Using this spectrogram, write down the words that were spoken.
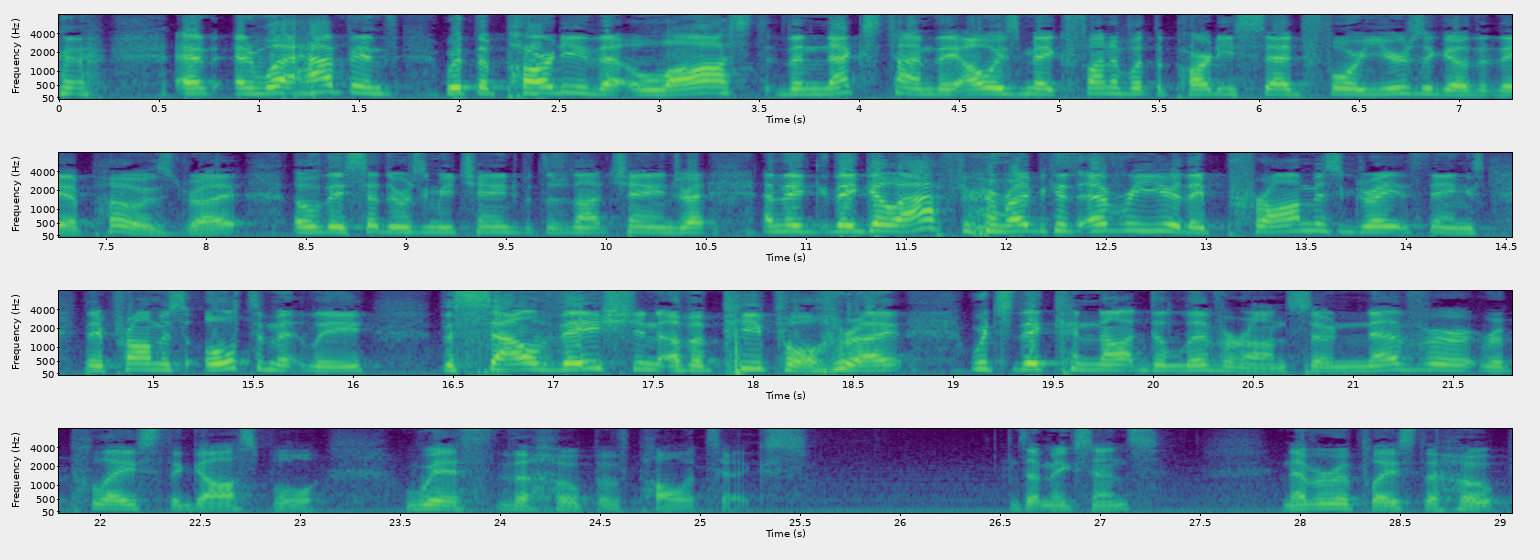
and, and what happens with the party that lost the next time, they always make fun of what the party said four years ago that they opposed, right? Oh, they said there was going to be change, but there's not change, right? And they, they go after him, right? Because every year they promise great things. They promise ultimately the salvation of a people, right? Which they cannot deliver on. So never replace the gospel with the hope of politics. Does that make sense? Never replace the hope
